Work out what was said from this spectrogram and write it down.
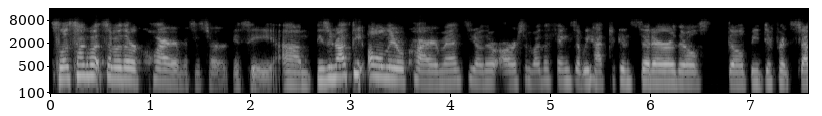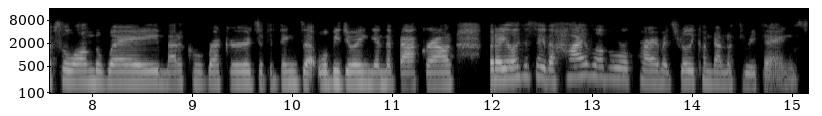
So let's talk about some of the requirements of surrogacy. Um, these are not the only requirements. You know, there are some other things that we have to consider. There'll there'll be different steps along the way, medical records, different things that we'll be doing in the background. But I like to say the high level requirements really come down to three things:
